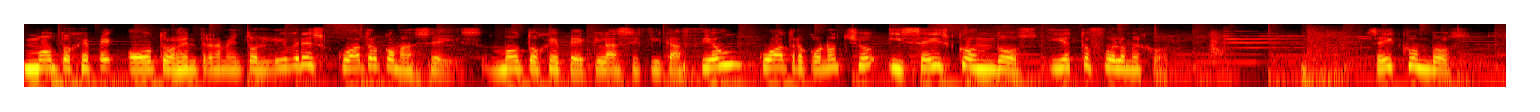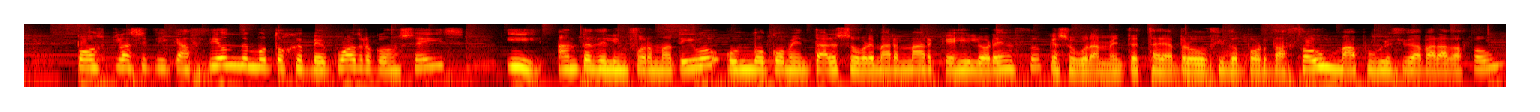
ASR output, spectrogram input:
MotoGP otros entrenamientos libres 4,6. MotoGP clasificación 4,8 y 6,2. Y esto fue lo mejor. 6,2. Post clasificación de MotoGP 4,6 y antes del informativo un documental sobre Mar Márquez y Lorenzo que seguramente estaría producido por Dazón, más publicidad para Dazón.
